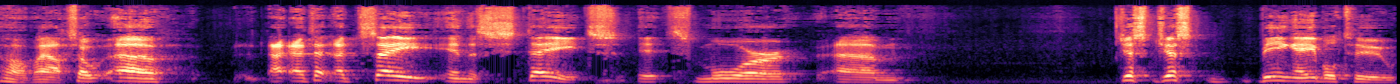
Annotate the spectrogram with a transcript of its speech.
Oh wow! So uh, I, I'd, I'd say in the states, it's more um, just just being able to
